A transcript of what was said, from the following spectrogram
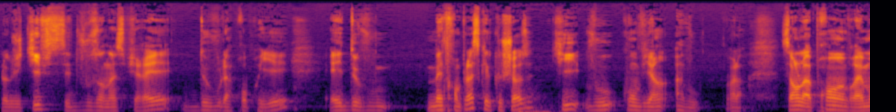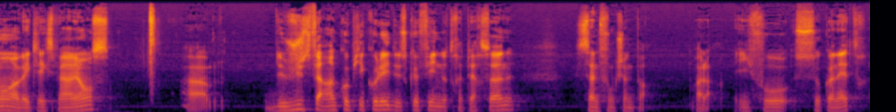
l'objectif, c'est de vous en inspirer, de vous l'approprier et de vous mettre en place quelque chose qui vous convient à vous. Voilà. Ça, on l'apprend vraiment avec l'expérience. Euh, de juste faire un copier-coller de ce que fait une autre personne, ça ne fonctionne pas. Voilà. Il faut se connaître,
